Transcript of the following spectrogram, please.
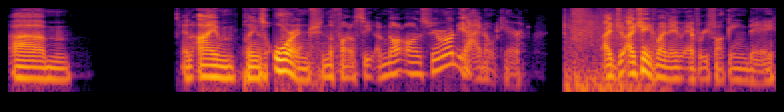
Um, and I'm playing as orange in the final seat. I'm not on stream mode. Yeah, I don't care. I, I change my name every fucking day.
